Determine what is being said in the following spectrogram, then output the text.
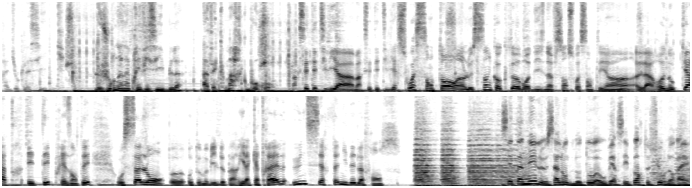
Radio Classique. Le journal imprévisible avec Marc Bourreau. Marc, c'était il y a, Marc, c'était il y a 60 ans, hein, le 5 octobre 1961, la Renault 4 était présentée au Salon euh, automobile de Paris, la 4L, une certaine idée de la France. Cette année, le Salon de l'Auto a ouvert ses portes sur le rêve.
